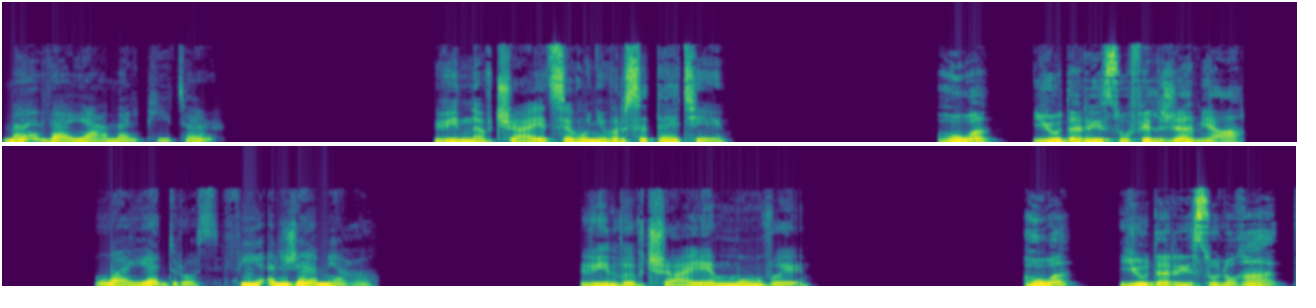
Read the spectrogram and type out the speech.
ماذا يعمل بيتر؟ Він навчається в університеті. هو يدرس في الجامعة هو يدرس في الجامعة Він вивчає мови. هو يدرس لغات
